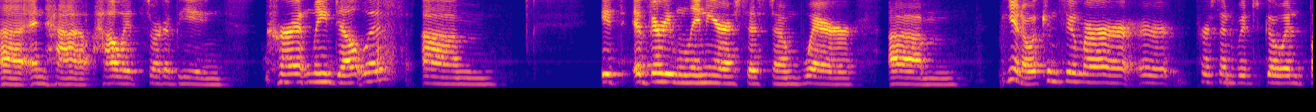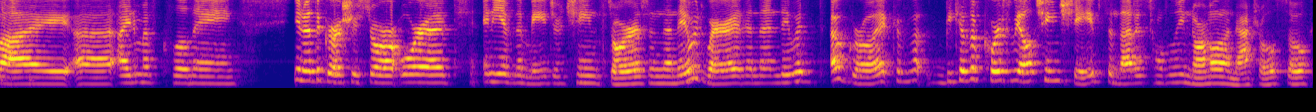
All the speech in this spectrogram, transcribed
uh, and how how it's sort of being currently dealt with. Um, it's a very linear system where um, you know a consumer or person would go and buy an item of clothing you know, at the grocery store or at any of the major chain stores, and then they would wear it and then they would outgrow it because, of course, we all change shapes and that is totally normal and natural. So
